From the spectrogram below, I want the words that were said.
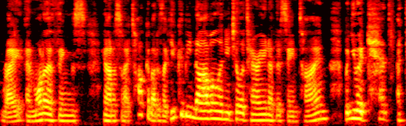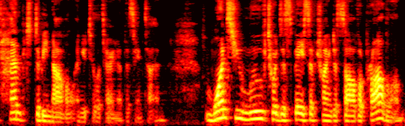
right? And one of the things Johannes and I talk about is like you could be novel and utilitarian at the same time, but you can't attempt to be novel and utilitarian at the same time. Once you move towards a space of trying to solve a problem,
